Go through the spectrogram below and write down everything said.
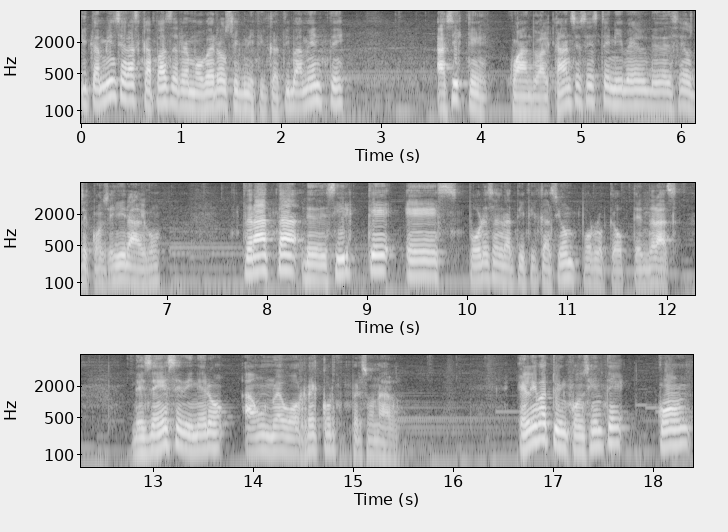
y también serás capaz de removerlo significativamente. Así que cuando alcances este nivel de deseos de conseguir algo, trata de decir qué es por esa gratificación por lo que obtendrás, desde ese dinero a un nuevo récord personal. Eleva tu inconsciente con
